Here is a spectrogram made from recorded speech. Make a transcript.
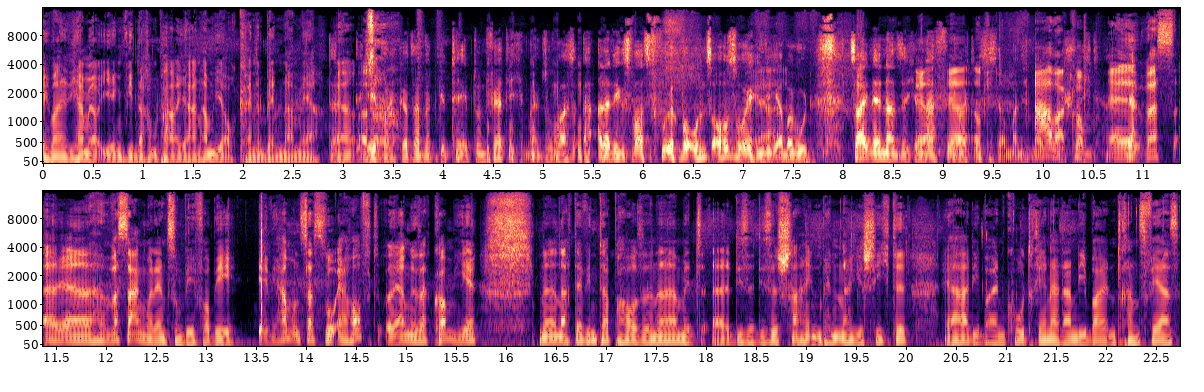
Ich meine, die haben ja irgendwie nach ein paar Jahren haben die auch keine Bänder mehr. Ja, Also, gerade sagen, wird getaped und fertig. Ich meine, so war's. Allerdings war es früher bei uns auch so ähnlich, aber gut. Zeiten ändern sich. Ja, vielleicht ist es ja manchmal Aber komm, äh, Ja. was, äh, was sagen wir denn zum BVB? Wir haben uns das so erhofft. Wir haben gesagt, komm hier, ne, nach der Winterpause, ne, mit äh, diese diese Schein-Bändner-Geschichte, ja, die beiden Co-Trainer, dann die beiden Transfers.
